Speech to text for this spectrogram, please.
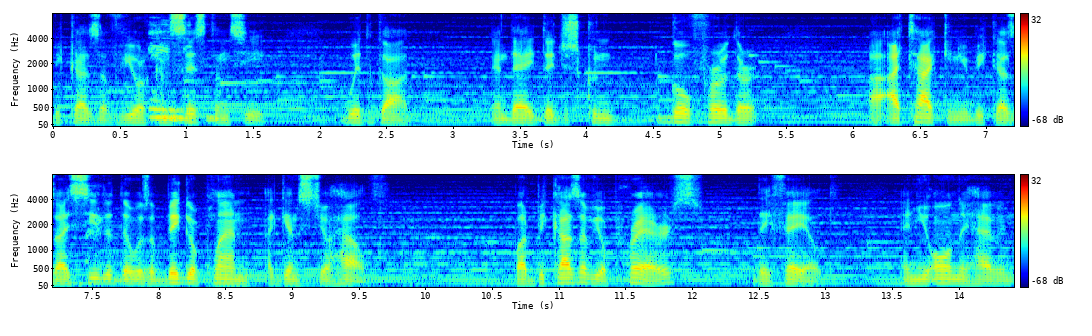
because of your Amen. consistency with god and they they just couldn't go further uh, attacking you because i see that there was a bigger plan against your health but because of your prayers they failed and you only haven't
